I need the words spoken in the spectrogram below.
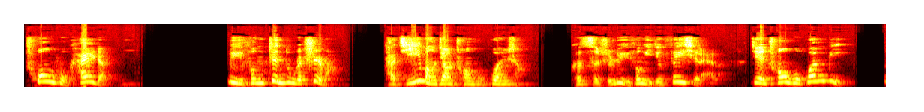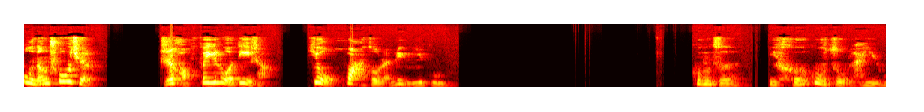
窗户开着，绿风震动着翅膀，他急忙将窗户关上。可此时，绿风已经飞起来了，见窗户关闭，不能出去了，只好飞落地上，又化作了绿衣姑娘。公子，你何故阻拦于我？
